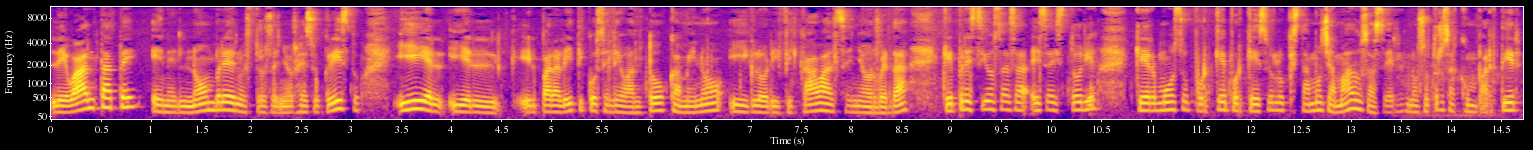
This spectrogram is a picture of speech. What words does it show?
levántate en el nombre de nuestro Señor Jesucristo. Y el, y el, el, paralítico se levantó, caminó y glorificaba al Señor, ¿verdad? Qué preciosa esa, esa historia, qué hermoso, ¿por qué? Porque eso es lo que estamos llamados a hacer, nosotros a compartir.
